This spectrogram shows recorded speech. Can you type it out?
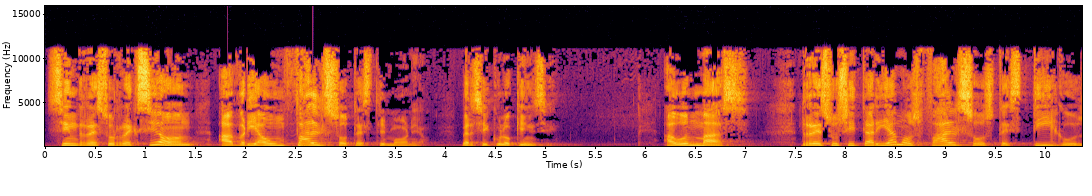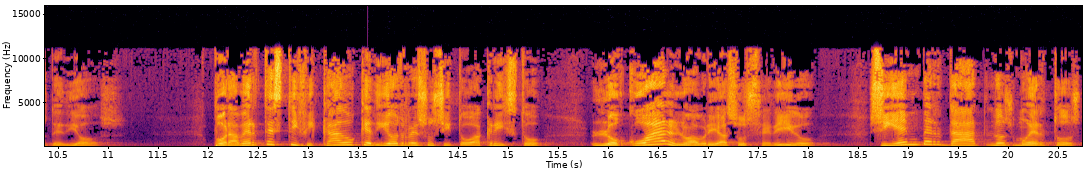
sin resurrección habría un falso testimonio. Versículo 15. Aún más, resucitaríamos falsos testigos de Dios por haber testificado que Dios resucitó a Cristo, lo cual no habría sucedido si en verdad los muertos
